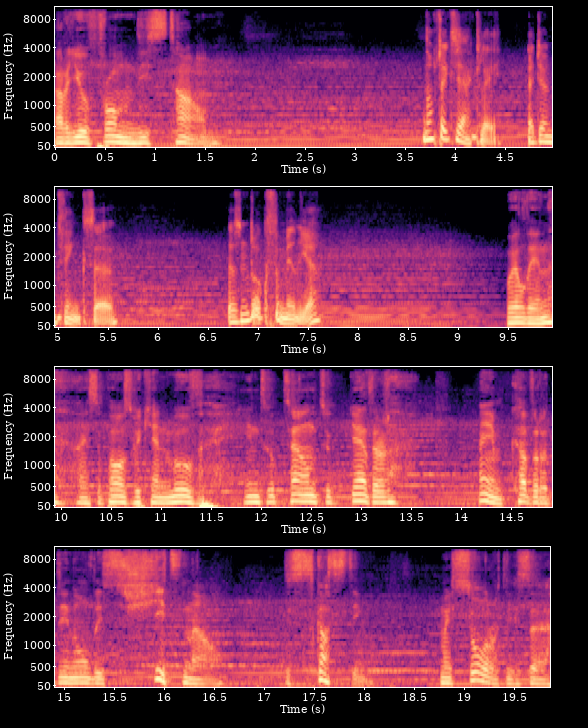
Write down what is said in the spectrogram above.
Are you from this town? Not exactly. I don't think so. Doesn't look familiar. Well then, I suppose we can move into town together. I am covered in all this shit now. Disgusting. My sword is, uh...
